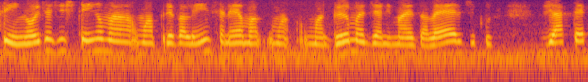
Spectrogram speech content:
Sim, hoje a gente tem uma, uma prevalência, né? Uma, uma, uma gama de animais alérgicos de até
